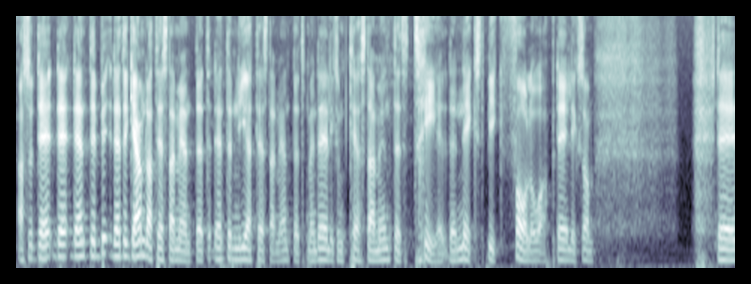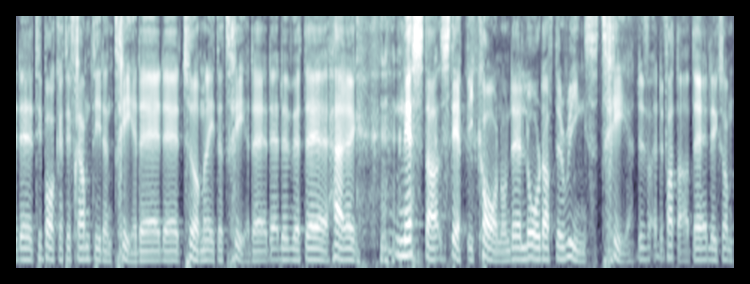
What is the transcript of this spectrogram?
alltså det, det, det, är inte, det är inte gamla testamentet, det är inte nya testamentet, men det är liksom testamentet 3, the next big follow-up. Det är liksom, det, det är tillbaka till framtiden 3, det det är Terminator 3, det, det, du vet, det är, här är nästa step i kanon, det är Lord of the Rings 3. Du, du fattar att det är liksom,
